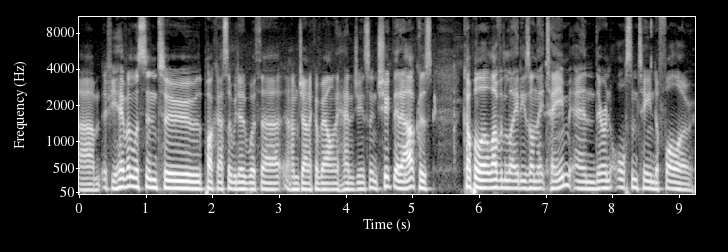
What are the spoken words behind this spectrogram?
Um, if you haven't listened to the podcast that we did with uh, um, Janica Val and Hannah Jensen, check that out because a couple of lovely ladies on that team, and they're an awesome team to follow.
